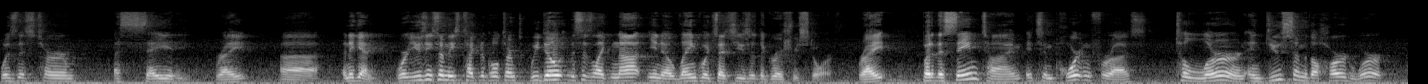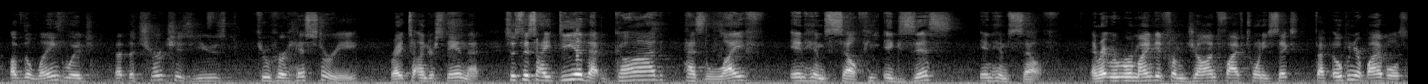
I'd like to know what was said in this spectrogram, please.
was this term aseity, right? Uh, and again, we're using some of these technical terms. We don't. This is like not you know language that's used at the grocery store, right? But at the same time, it's important for us to learn and do some of the hard work of the language that the church has used through her history, right, to understand that. So it's this idea that God has life in himself. He exists in himself. And right, we're reminded from John 5:26. In fact, open your Bibles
